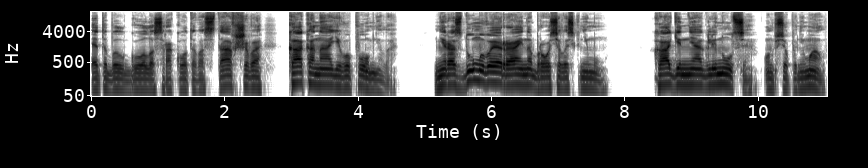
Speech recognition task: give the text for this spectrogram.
Это был голос Ракота Восставшего — как она его помнила. Не раздумывая, Райна бросилась к нему. Хаген не оглянулся, он все понимал.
